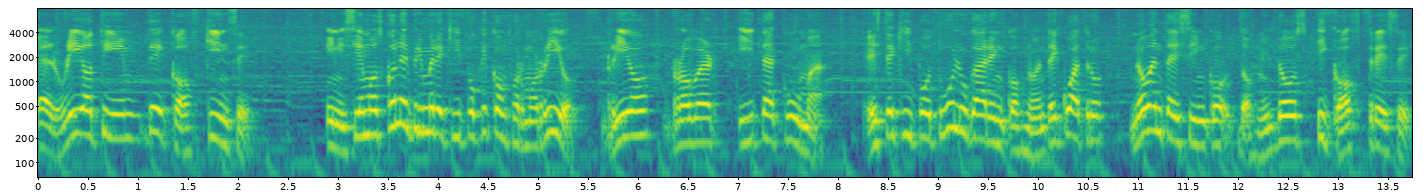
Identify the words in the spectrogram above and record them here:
el Rio Team de KOF 15. Iniciemos con el primer equipo que conformó Río, Río, Robert y Takuma. Este equipo tuvo lugar en KOF 94, 95, 2002 y KOF 13.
